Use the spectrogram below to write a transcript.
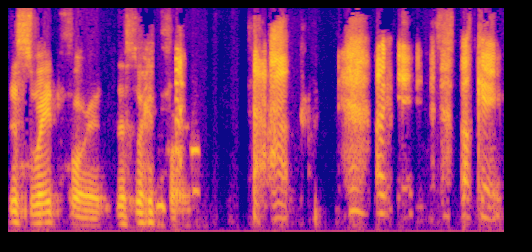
just wait for it. Just wait for it okay, okay,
